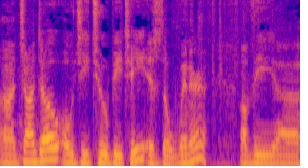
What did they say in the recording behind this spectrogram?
uh, John Doe OG2BT is the winner of the uh,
